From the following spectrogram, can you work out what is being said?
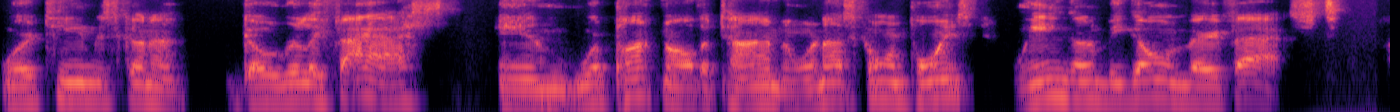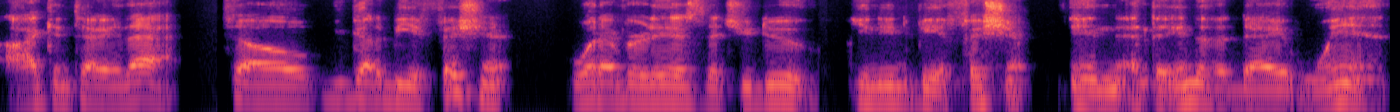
we're a team that's going to go really fast and we're punting all the time and we're not scoring points, we ain't going to be going very fast. I can tell you that. So you got to be efficient whatever it is that you do, you need to be efficient. And at the end of the day, win.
